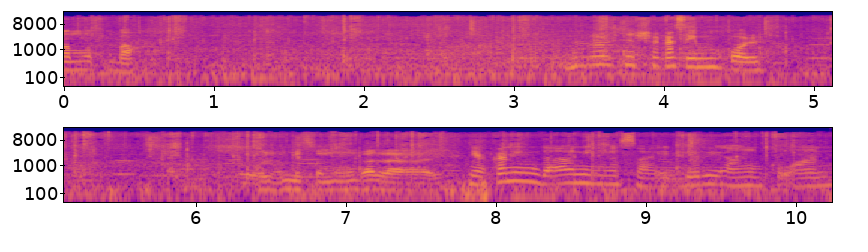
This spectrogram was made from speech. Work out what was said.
kamot ba? Naras na siya ka-simple. Wala mi sa mong balay. Ya, kaning daanin nga side, diri ang kuan.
